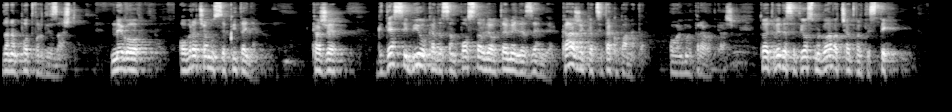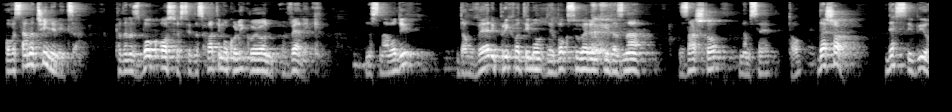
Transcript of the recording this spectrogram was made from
da nam potvrdi zašto. Nego obraća mu se pitanje, Kaže, gde si bio kada sam postavljao temelje zemlje? Kaže kad si tako pametan. Ovo je moj prevod, kaže. To je 38. glava, četvrti stih. Ova sama činjenica, kada nas Bog osvesti da shvatimo koliko je On velik, nas navodi da u veri prihvatimo da je Bog suveren i da zna zašto nam se to dešava. Gde si bio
